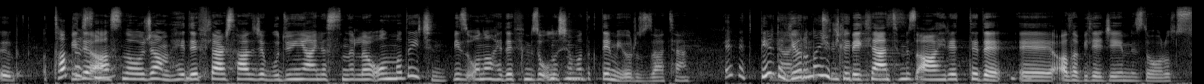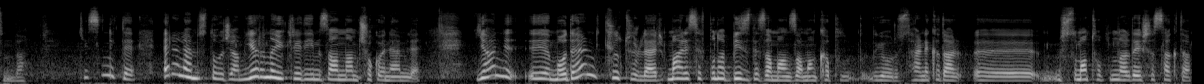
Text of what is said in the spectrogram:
E, tam bir de aslında hocam hedefler sadece bu dünyayla sınırlı olmadığı için biz ona hedefimize ulaşamadık Hı -hı. demiyoruz zaten. Evet bir de yani yarına yüklediğimiz. Çünkü beklentimiz ahirette de e, alabileceğimiz doğrultusunda. Kesinlikle. En önemlisi de hocam yarına yüklediğimiz anlam çok önemli. Yani e, modern kültürler maalesef buna biz de zaman zaman kapılıyoruz. Her ne kadar e, Müslüman toplumlarda yaşasak da.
